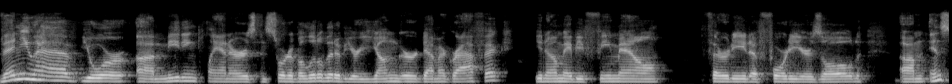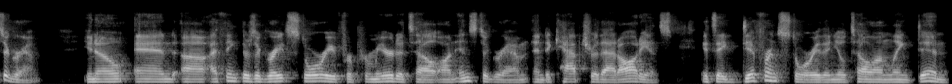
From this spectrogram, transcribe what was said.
Then you have your uh, meeting planners and sort of a little bit of your younger demographic, you know, maybe female 30 to 40 years old um, instagram you know? And uh, i think there's a great story for premier to tell on instagram and to capture that audience. It's a different story than you'll tell on linkedin.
